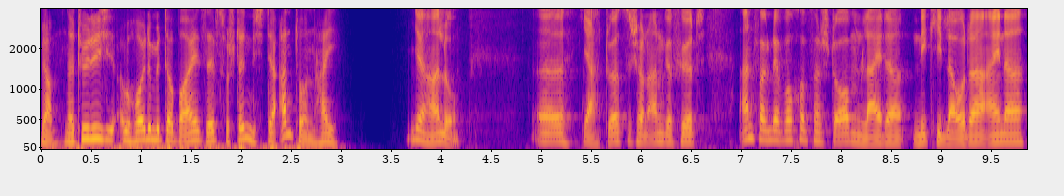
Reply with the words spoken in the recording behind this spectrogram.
ja, natürlich heute mit dabei, selbstverständlich, der Anton. Hi. Ja, hallo. Äh, ja, du hast es schon angeführt. Anfang der Woche verstorben leider Niki Lauda, einer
